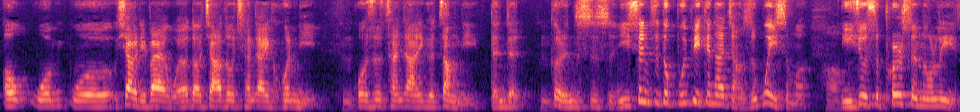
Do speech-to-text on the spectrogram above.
哦，我我下个礼拜我要到加州参加一个婚礼，嗯。或者是参加一个葬礼等等个人的私事，你甚至都不必跟他讲是为什么，你就是 personal leave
